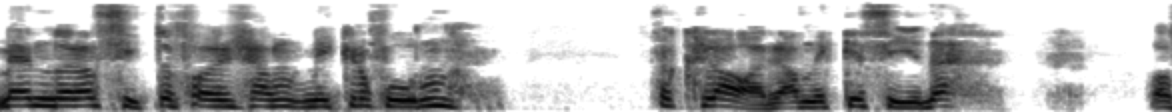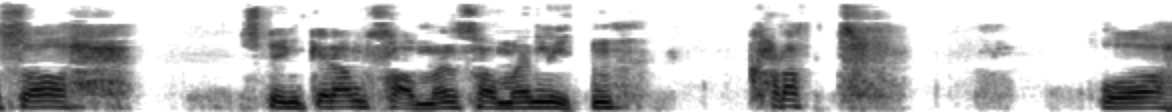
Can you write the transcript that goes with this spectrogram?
Men når han sitter foran mikrofonen, så klarer han ikke si det. Og så stynker han sammen som en liten klatt og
